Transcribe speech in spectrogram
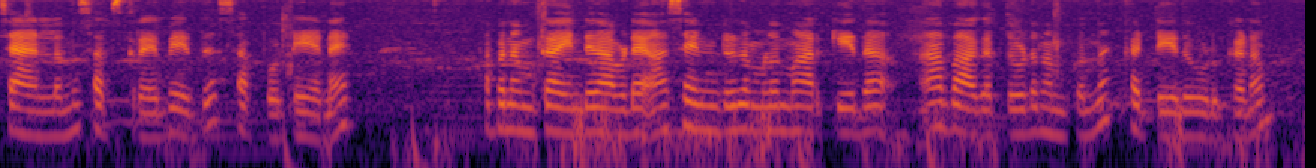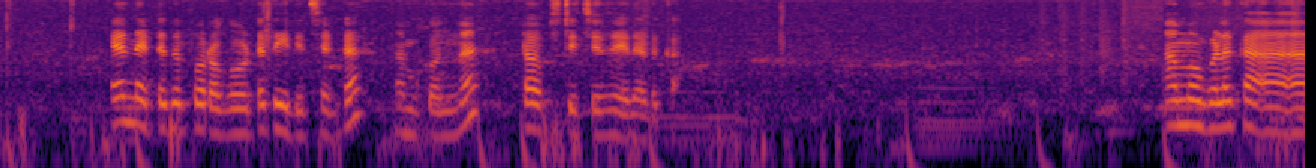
ചാനലൊന്ന് സബ്സ്ക്രൈബ് ചെയ്ത് സപ്പോർട്ട് ചെയ്യണേ. അപ്പോൾ നമുക്ക് അതിന്റെ അവിടെ ആ സെന്റർ നമ്മൾ മാർക്ക് ചെയ്ത ആ ഭാഗത്തോട് നമുക്കൊന്ന് കട്ട് ചെയ്ത് കൊടുക്കണം. എന്നിട്ട് ഇത് പുറകോട്ട് തിരിച്ചിട്ട് നമുക്കൊന്ന് ടോപ്പ് സ്റ്റിച്ച് ചെയ്തെടുക്കാം. ആ മുകൾ ക- ആ,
